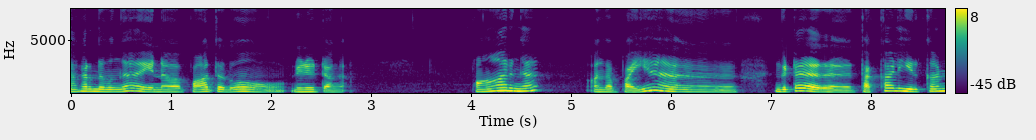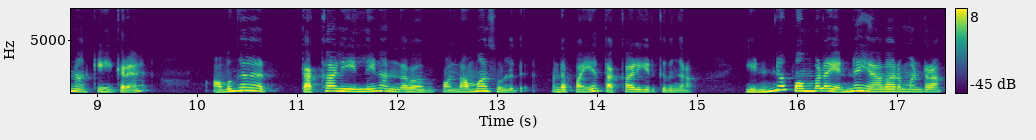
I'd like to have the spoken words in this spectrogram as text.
நகர்ந்தவங்க என்னை பார்த்ததும் நின்றுட்டாங்க பாருங்க அந்த பையன் கிட்ட தக்காளி இருக்கான்னு நான் கேட்குறேன் அவங்க தக்காளி இல்லைன்னு அந்த அந்த அம்மா சொல்லுது. அந்த பையன் தக்காளி இருக்குதுங்கிறான். என்ன பொம்பளை என்ன வியாபாரம் பண்ணுறான்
